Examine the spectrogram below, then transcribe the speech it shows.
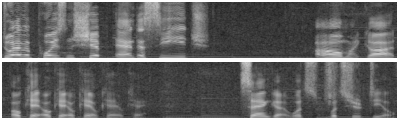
Do I have a poison ship and a siege? Oh my god. Okay, okay, okay, okay, okay. Sanga, what's what's your deal?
